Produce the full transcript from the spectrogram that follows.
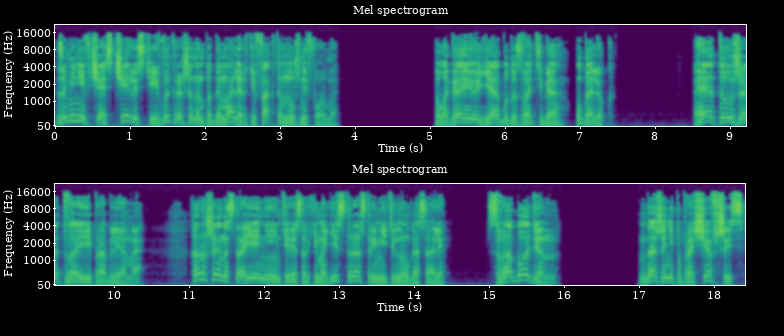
заменив часть челюсти выкрашенным под эмаль артефактом нужной формы? Полагаю, я буду звать тебя Уголек. Это уже твои проблемы. Хорошее настроение и интерес архимагистра стремительно угасали. Свободен! Даже не попрощавшись,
